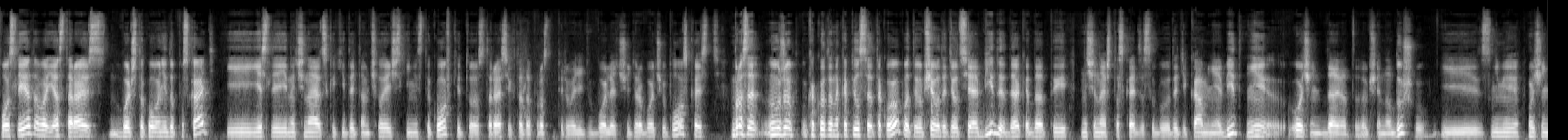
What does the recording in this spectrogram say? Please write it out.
После этого я стараюсь больше такого не допускать, и если начинаются какие-то там человеческие нестыковки, то стараюсь их тогда просто переводить в более чуть рабочую плоскость. Просто ну, уже какой-то накопился такой опыт, и вообще вот эти вот все обиды, да, когда ты начинаешь таскать за собой вот эти камни обид, они очень давят вообще на душу, и с ними очень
